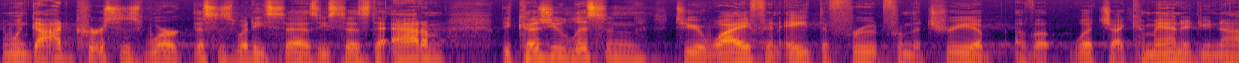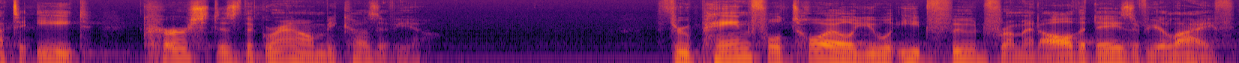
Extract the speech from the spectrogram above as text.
And when God curses work, this is what he says. He says to Adam, Because you listened to your wife and ate the fruit from the tree of, of a, which I commanded you not to eat, cursed is the ground because of you. Through painful toil, you will eat food from it all the days of your life.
